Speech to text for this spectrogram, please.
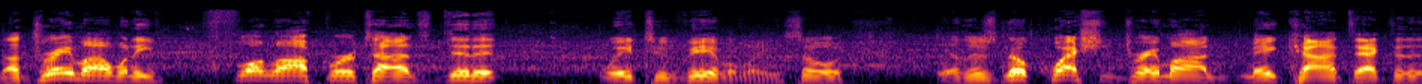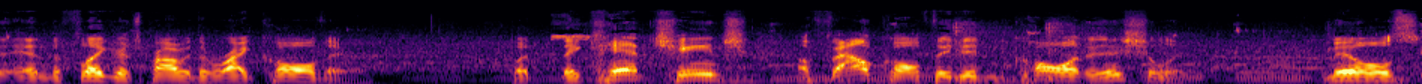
Now, Draymond, when he flung off Bertans, did it way too vehemently. So you know, there's no question Draymond made contact, and, and the flagrant's probably the right call there. But they can't change a foul call if they didn't call it initially. Mills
